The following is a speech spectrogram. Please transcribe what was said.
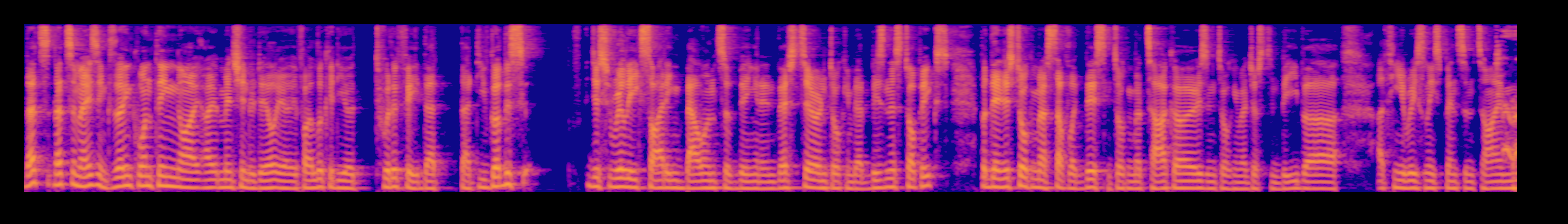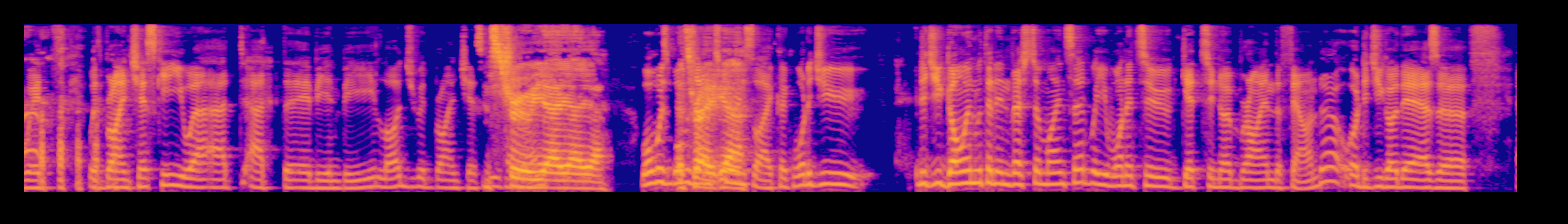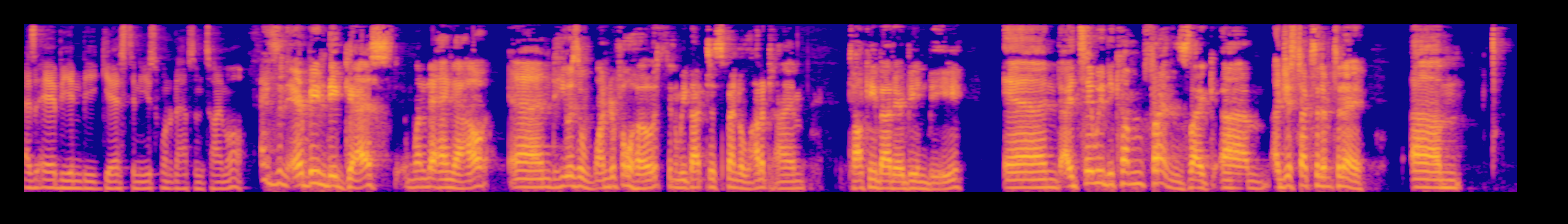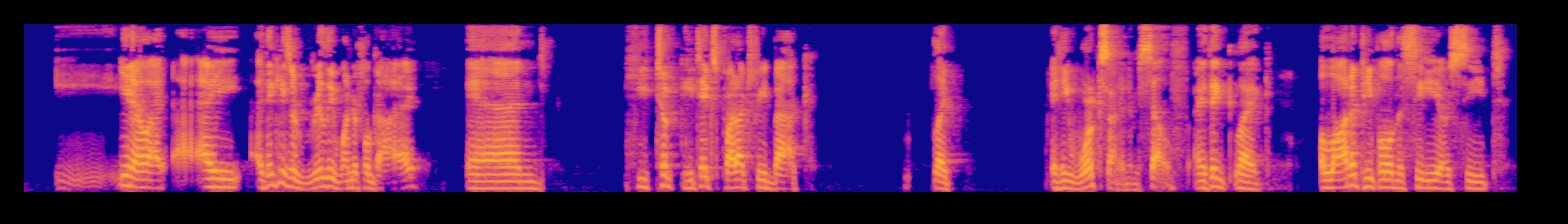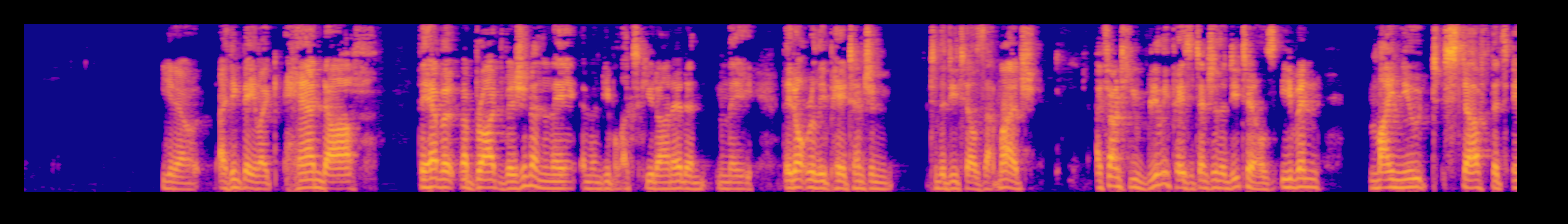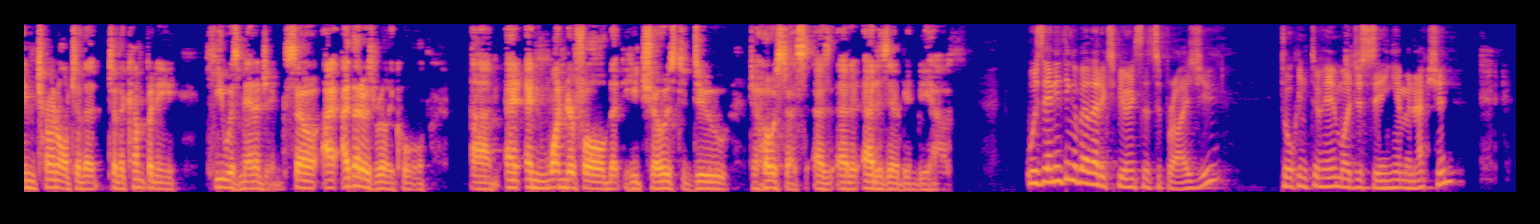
That's that's amazing because I think one thing I, I, mentioned it earlier. If I look at your Twitter feed, that that you've got this just really exciting balance of being an investor and talking about business topics, but then just talking about stuff like this and talking about tacos and talking about Justin Bieber. I think you recently spent some time with with Brian Chesky. You were at at the Airbnb lodge with Brian Chesky. It's true. Right? Yeah, yeah, yeah. What was what was that experience yeah. like? Like, what did you did you go in with an investor mindset where you wanted to get to know Brian, the founder, or did you go there as a as an Airbnb guest and he just wanted to have some time off? As an Airbnb guest, wanted to hang out, and he was a wonderful host, and we got to spend a lot of time talking about Airbnb. And I'd say we become friends. Like um, I just texted him today. Um, you know, I, I I think he's a really wonderful guy, and he took he takes product feedback like and he works on it himself. I think like a lot of people in the CEO seat, you know, I think they like hand off. They have a, a broad vision, and then they and then people execute on it, and, and they they don't really pay attention to the details that much. I found he really pays attention to the details, even minute stuff that's internal to the to the company he was managing. So I, I thought it was really cool um, and, and, wonderful that he chose to do to host us as at, at his Airbnb house. Was there anything about that experience that surprised you, talking to him or just seeing him in action?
